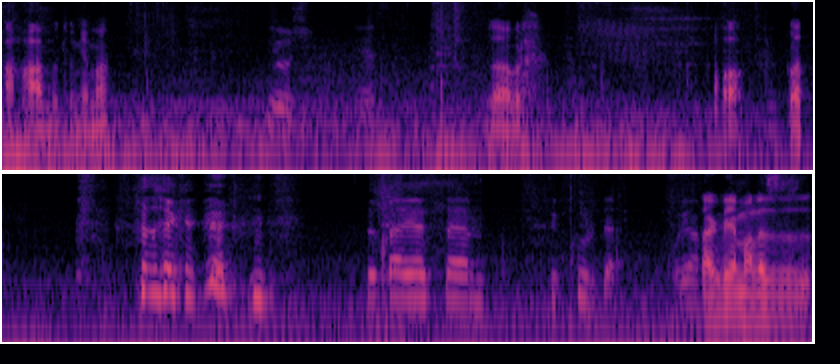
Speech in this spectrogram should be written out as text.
aha, bo tu nie ma. Już, jest. Dobra. O, what? Tutaj jestem. Ty kurde. O, ja Tak pier- wiem, ale z,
